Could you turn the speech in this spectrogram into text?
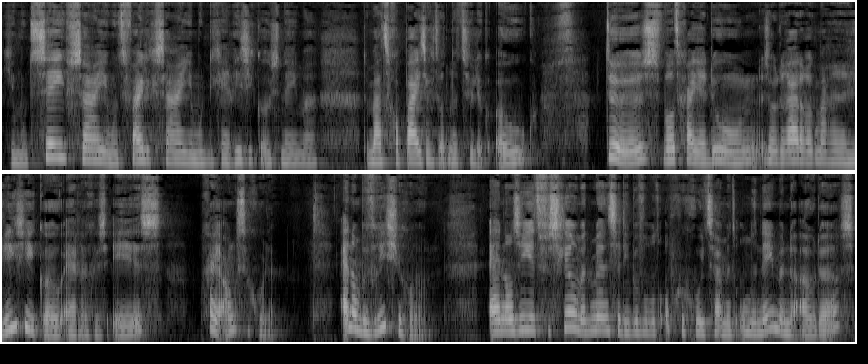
je moet safe zijn, je moet veilig zijn, je moet geen risico's nemen. De maatschappij zegt dat natuurlijk ook. Dus wat ga je doen zodra er ook maar een risico ergens is? Ga je angstig worden. En dan bevries je gewoon. En dan zie je het verschil met mensen die bijvoorbeeld opgegroeid zijn met ondernemende ouders.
